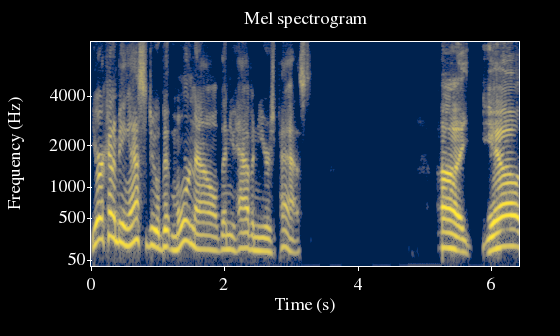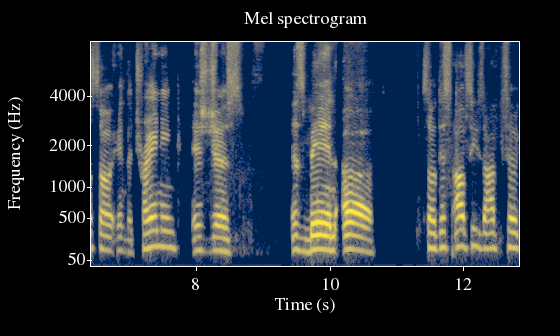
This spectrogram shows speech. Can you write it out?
you're kind of being asked to do a bit more now than you have in years past. Uh, yeah. So in the training, it's just, it's been, uh, so this offseason I've took,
